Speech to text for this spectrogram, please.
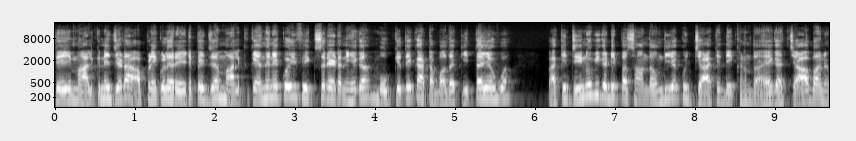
ਤੇ ਮਾਲਕ ਨੇ ਜਿਹੜਾ ਆਪਣੇ ਕੋਲੇ ਰੇਟ ਭੇਜਿਆ, ਮਾਲਕ ਕਹਿੰਦੇ ਨੇ ਕੋਈ ਫਿਕਸ ਰੇਟ ਨਹੀਂ ਹੈਗਾ, ਮੌਕੇ ਤੇ ਘਾਟਾ ਵਾਧਾ ਕੀਤਾ ਜਾਊਗਾ। ਬਾਕੀ ਜਿਹਨੂੰ ਵੀ ਗੱਡੀ ਪਸੰਦ ਆਉਂਦੀ ਹੈ, ਕੋਈ ਜਾ ਕੇ ਦੇਖਣ ਦਾ ਹੈਗਾ ਚਾਹ ਬਨ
